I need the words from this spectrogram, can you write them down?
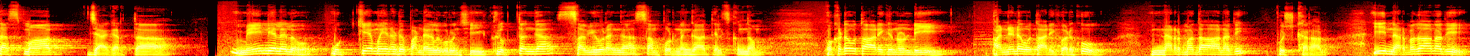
తస్మాత్ జాగ్రత్త. మే నెలలో ముఖ్యమైన పండుగల గురించి క్లుప్తంగా సవివరంగా సంపూర్ణంగా తెలుసుకుందాం. ఒకటవ తారీఖు నుండి పన్నెండవ తారీఖు వరకు నర్మదా నది పుష్కరాలు. ఈ నర్మదా నది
